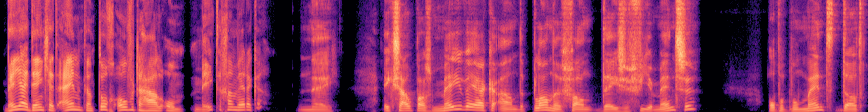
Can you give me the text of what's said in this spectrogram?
Ben jij, denk je, uiteindelijk dan toch over te halen om mee te gaan werken? Nee. Ik zou pas meewerken aan de plannen van deze vier mensen. op het moment dat.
